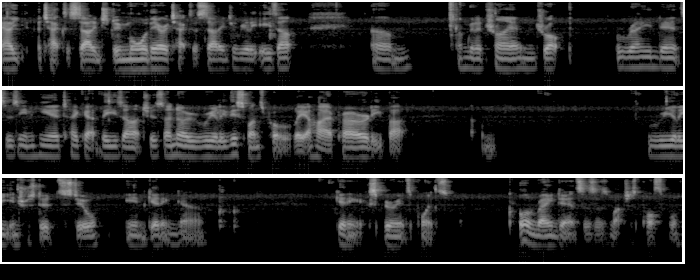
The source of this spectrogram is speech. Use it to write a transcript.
our attacks are starting to do more. Their attacks are starting to really ease up. Um, I'm going to try and drop rain dancers in here, take out these archers. I know really this one's probably a higher priority, but really interested still in getting uh, getting experience points on rain dancers as much as possible.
